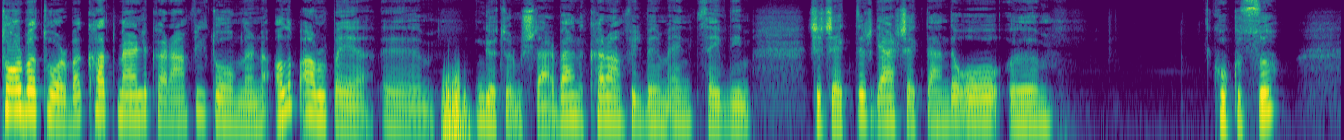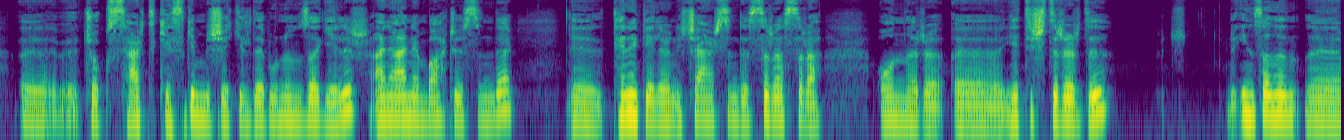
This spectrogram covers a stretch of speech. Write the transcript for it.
torba torba katmerli karanfil tohumlarını alıp Avrupa'ya e, götürmüşler. Ben karanfil benim en sevdiğim çiçektir. Gerçekten de o e, kokusu e, çok sert keskin bir şekilde burnunuza gelir. Anneannem bahçesinde e, tenekelerin içerisinde sıra sıra onları e, yetiştirirdi. İnsanın e,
